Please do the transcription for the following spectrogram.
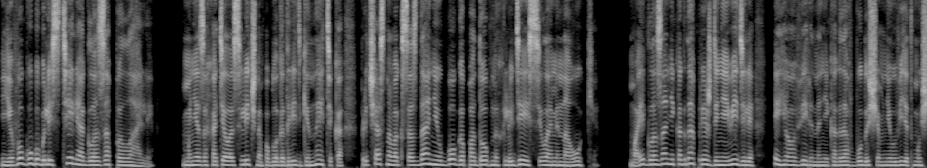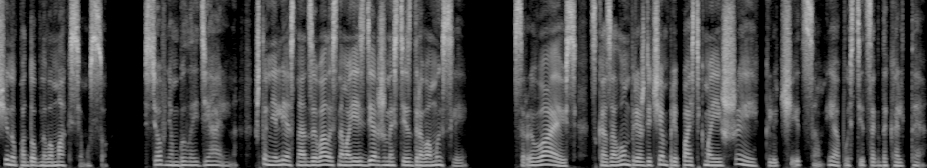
Его губы блестели, а глаза пылали. Мне захотелось лично поблагодарить генетика, причастного к созданию богоподобных людей силами науки. Мои глаза никогда прежде не видели, и я уверена, никогда в будущем не увидят мужчину, подобного Максимусу. Все в нем было идеально, что нелестно отзывалось на моей сдержанности и здравомыслии. «Срываюсь», — сказал он, прежде чем припасть к моей шее, ключицам и опуститься к декольте.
